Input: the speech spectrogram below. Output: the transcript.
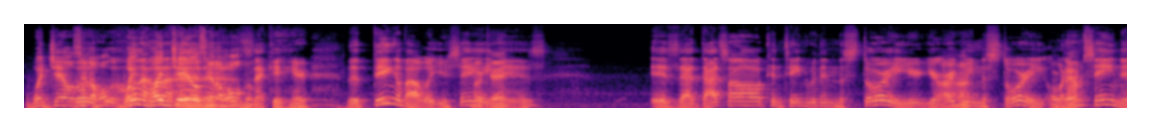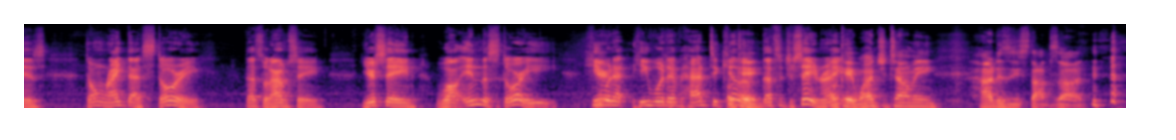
what jail's Well, gonna hold? well, what hold on, what hold jail's on gonna hold them? Second here. The thing about what you're saying Okay. is, is that that's all contained within the story. You're you're Uh-huh. arguing the story. What I'm saying is, don't write that story. That's what I'm saying. You're saying, well, in the story, he would he would have had to kill Okay. him. That's what you're saying, right? Okay, why don't you tell me how does he stop Zod?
